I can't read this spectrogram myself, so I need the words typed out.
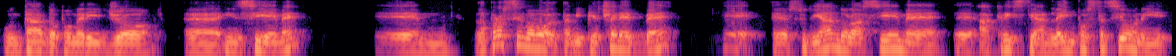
un tardo pomeriggio eh, insieme. E, ehm, la prossima volta mi piacerebbe che eh, studiandolo assieme eh, a Christian le impostazioni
